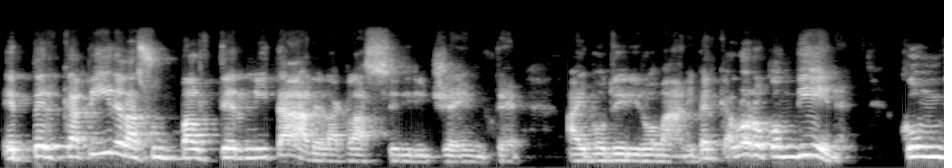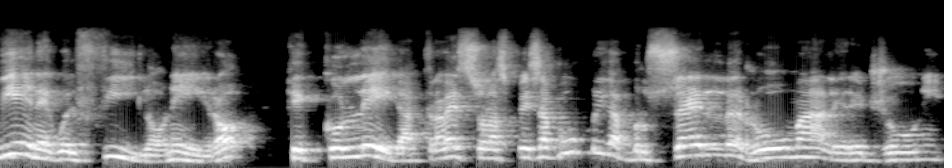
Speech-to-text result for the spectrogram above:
e per capire la subalternità della classe dirigente ai poteri romani, perché a loro conviene, conviene quel filo nero che collega attraverso la spesa pubblica Bruxelles, Roma, le regioni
